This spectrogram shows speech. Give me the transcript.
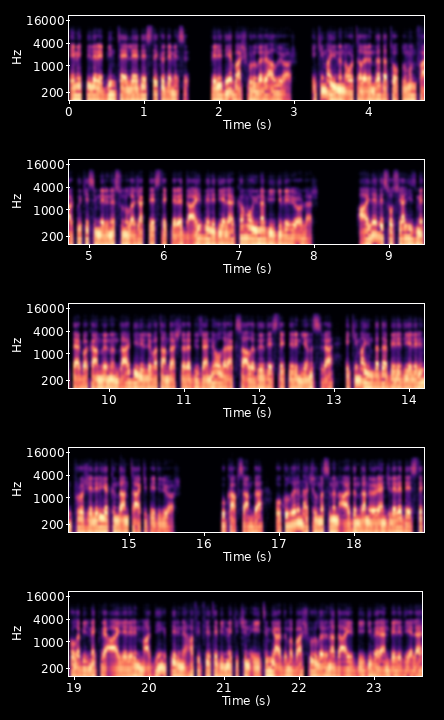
Emeklilere 1000 TL destek ödemesi. Belediye başvuruları alıyor. Ekim ayının ortalarında da toplumun farklı kesimlerine sunulacak desteklere dair belediyeler kamuoyuna bilgi veriyorlar. Aile ve Sosyal Hizmetler Bakanlığı'nın dar gelirli vatandaşlara düzenli olarak sağladığı desteklerin yanı sıra, Ekim ayında da belediyelerin projeleri yakından takip ediliyor. Bu kapsamda, okulların açılmasının ardından öğrencilere destek olabilmek ve ailelerin maddi yüklerini hafifletebilmek için eğitim yardımı başvurularına dair bilgi veren belediyeler,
